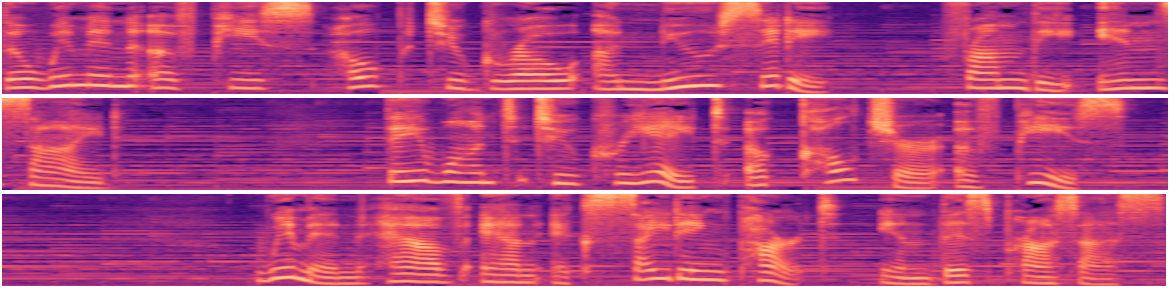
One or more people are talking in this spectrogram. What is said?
the women of peace hope to grow a new city from the inside. They want to create a culture of peace. Women have an exciting part in this process.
